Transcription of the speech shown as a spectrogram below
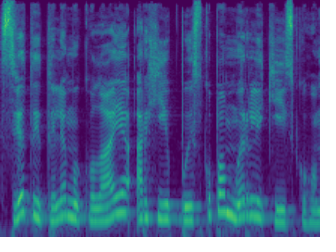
святителя Миколая архієпископа Мирлікійського.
